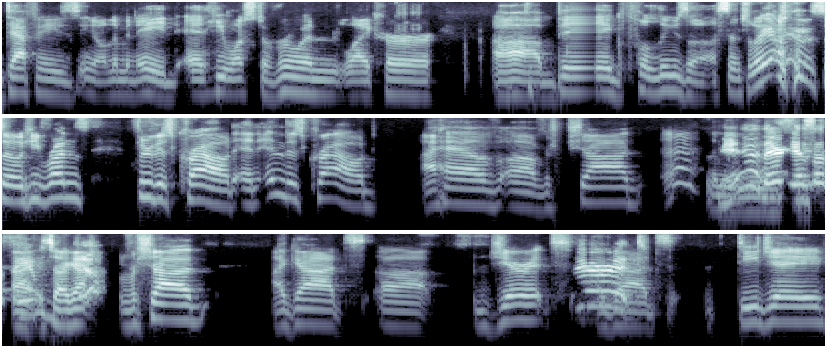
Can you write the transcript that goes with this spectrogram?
Daphne's you know lemonade and he wants to ruin like her uh, big palooza essentially. so he runs through this crowd, and in this crowd, I have uh, Rashad. Eh, yeah, there he is. I right, so I got yep. Rashad. I got uh, Jarrett. Jarrett. I got DJ.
